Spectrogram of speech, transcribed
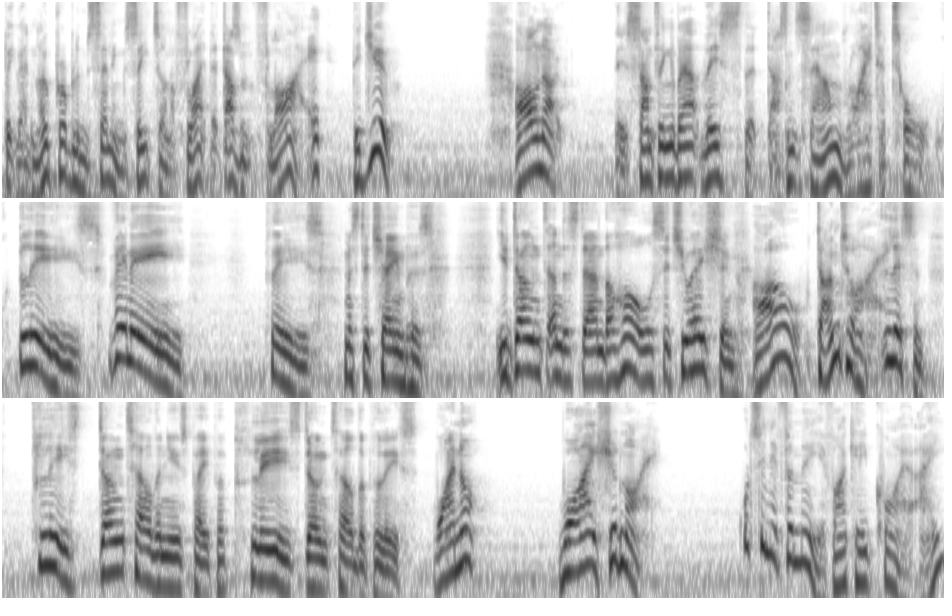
But you had no problem selling seats on a flight that doesn't fly, did you? Oh no, there's something about this that doesn't sound right at all. Please, Vinny. Please, Mr. Chambers. You don't understand the whole situation. Oh, don't I? Listen, please don't tell the newspaper. Please don't tell the police. Why not? Why shouldn't I? What's in it for me if I keep quiet, eh?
